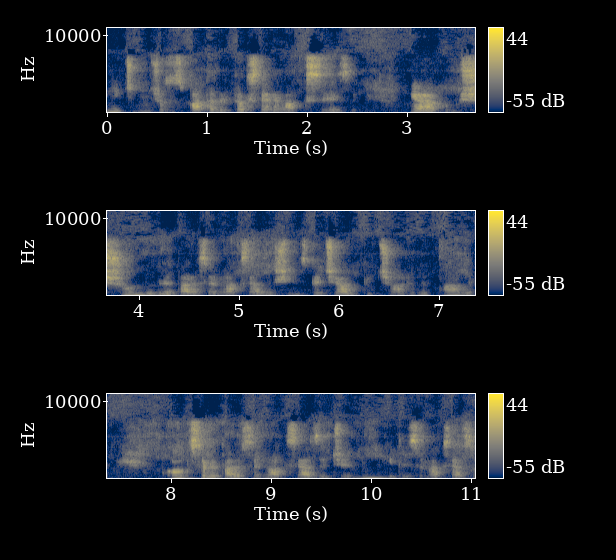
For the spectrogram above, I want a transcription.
mici din josul spatelui tău să se relaxeze. Iar acum șundurile tale se relaxează și în special picioarele tale. Coapsele tale se relaxează, genunchii tăi se relaxează,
